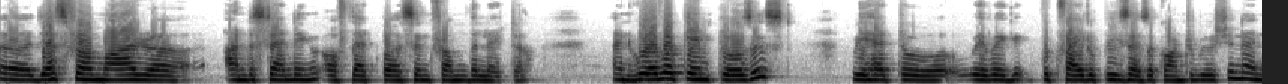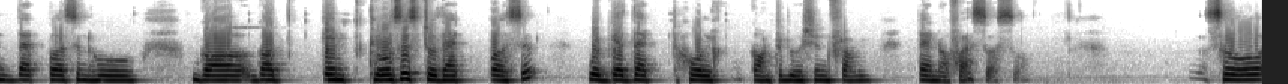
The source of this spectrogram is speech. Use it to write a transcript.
just from our uh, understanding of that person from the letter. And whoever came closest, we had to we put five rupees as a contribution and that person who got, got came closest to that person would get that whole contribution from 10 of us or so. So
